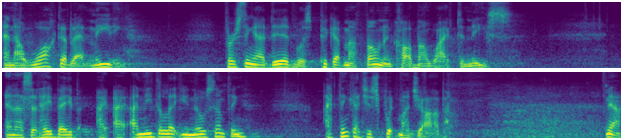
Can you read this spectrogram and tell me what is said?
And I walked out of that meeting. First thing I did was pick up my phone and call my wife, Denise. And I said, Hey, babe, I, I, I need to let you know something. I think I just quit my job. now,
